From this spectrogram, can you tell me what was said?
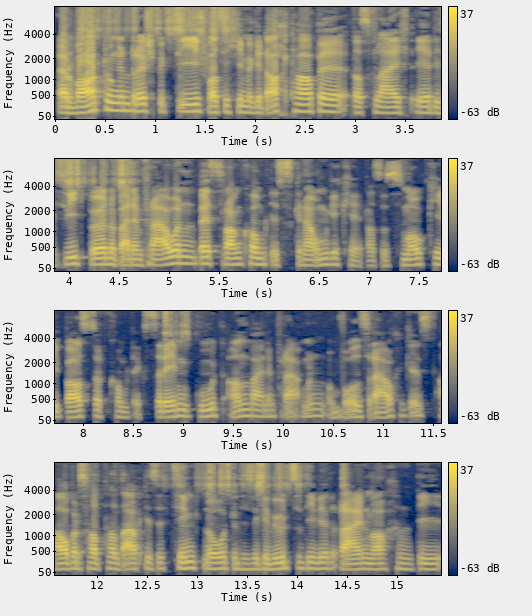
Erwartungen respektiv, was ich immer gedacht habe, dass vielleicht eher die Sweet Burner bei den Frauen besser rankommt, ist es genau umgekehrt. Also Smoky Bastard kommt extrem gut an bei den Frauen, obwohl es rauchig ist. Aber es hat halt auch diese Zimtnote, diese Gewürze, die wir reinmachen, die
